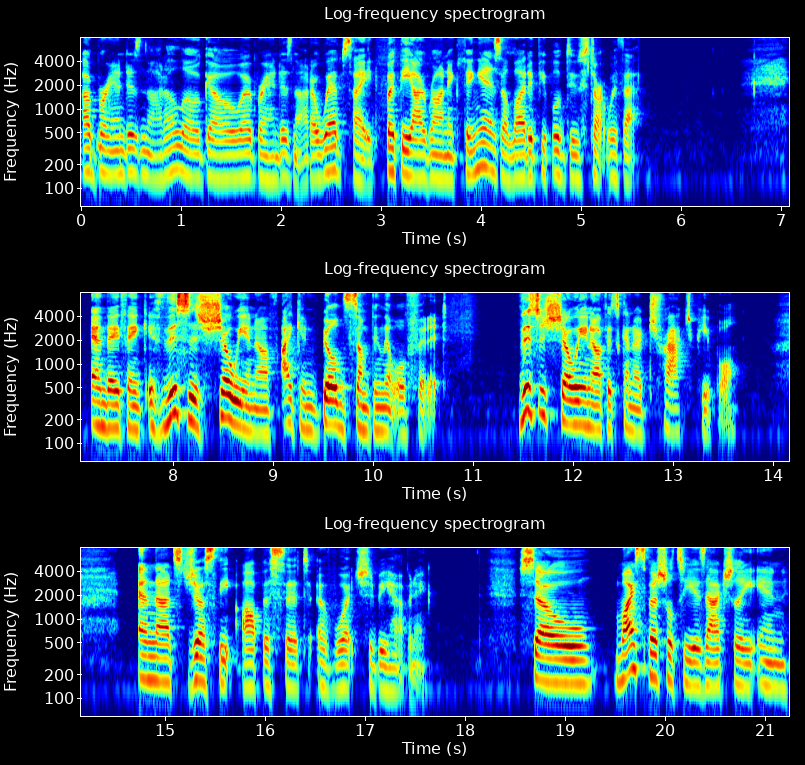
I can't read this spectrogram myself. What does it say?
a brand is not a logo, a brand is not a website. But the ironic thing is, a lot of people do start with that. And they think if this is showy enough, I can build something that will fit it. This is showy enough, it's going to attract people. And that's just the opposite of what should be happening. So, my specialty is actually in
